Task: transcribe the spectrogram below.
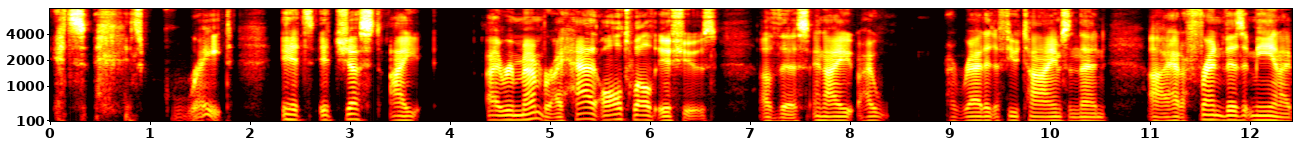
it's, it's great. It's, it just, I, I remember I had all 12 issues of this and I, I, I read it a few times and then uh, I had a friend visit me and I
